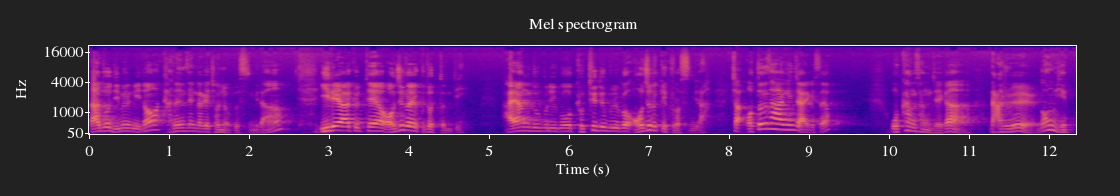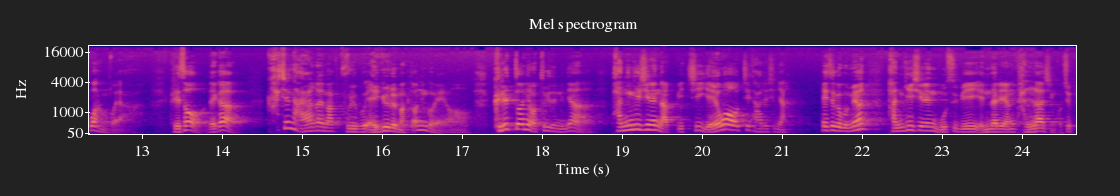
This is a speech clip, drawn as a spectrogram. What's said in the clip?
나도 님을 믿어 다른 생각이 전혀 없었습니다. 이래야 교태야 어지러에 굳었던디. 아양도 부리고 교태도 부리고 어지럽게 굴었습니다. 자 어떤 상황인지 알겠어요? 옥황상제가 나를 너무 예뻐한 거야. 그래서 내가 아양을 막 부리고 애교를 막떤 거예요. 그랬더니 어떻게 됐느냐? 반기시는 낯빛이 얘와 어찌 다르시냐? 해석을 보면 반기시는 모습이 옛날이랑 달라진 거. 즉,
